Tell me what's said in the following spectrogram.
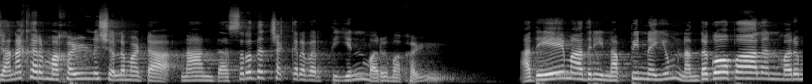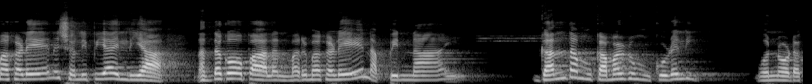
ஜனகர் மகள்னு சொல்ல மாட்டா. நான் தசரத சக்கரவர்த்தியின் மருமகள். அதே மாதிரி நப்பின்னையும் நந்தகோபாலன் மருமகளேன்னு சொல்லிப்பியா இல்லையா? நந்தகோபாலன் மருமகளே நப்பின்னாய். கந்தம் கமழும் குழலி. உன்னோட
